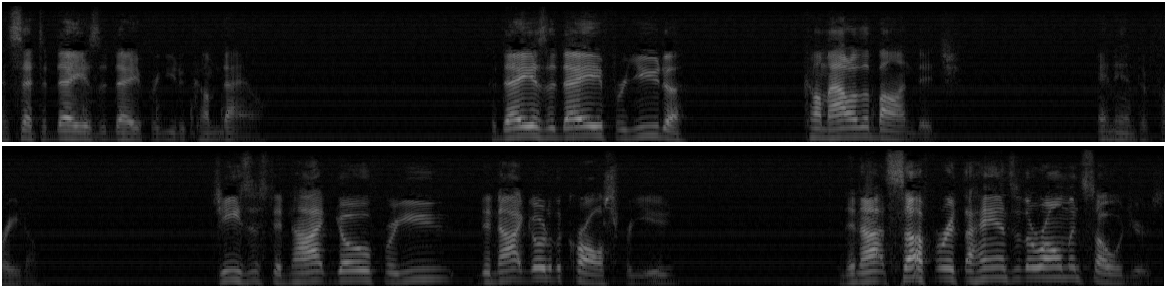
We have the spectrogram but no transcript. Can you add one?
and said, Today is the day for you to come down. Today is the day for you to come out of the bondage and into freedom. Jesus did not go for you, did not go to the cross for you, did not suffer at the hands of the Roman soldiers,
